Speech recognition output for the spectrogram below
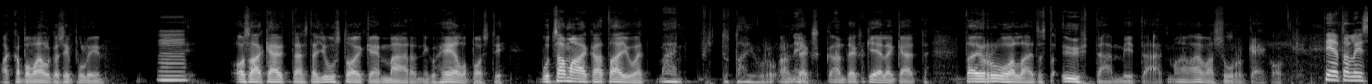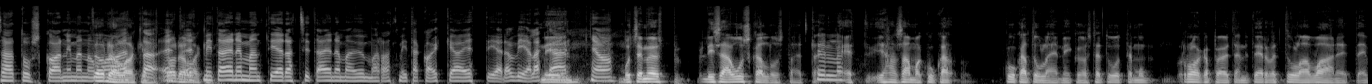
vaikkapa valkosipuliin. Mm. Osaa käyttää sitä just oikein määrän niin kuin helposti – mutta samaan aikaan tajuu, että mä en vittu taju, anteeksi, niin. anteeksi kielenkäyttö, taju ruoanlaitosta yhtään mitään. Että mä oon aivan surkea kokki. Tieto lisää tuskaa nimenomaan, todellakin, että todellakin. Et, et mitä enemmän tiedät, sitä enemmän ymmärrät, mitä kaikkea et tiedä vieläkään. Niin. Mutta se myös lisää uskallusta, että et ihan sama kuka, kuka tulee, niin jos te tuutte mun ruokapöytään, niin tervetuloa vaan, että ei,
